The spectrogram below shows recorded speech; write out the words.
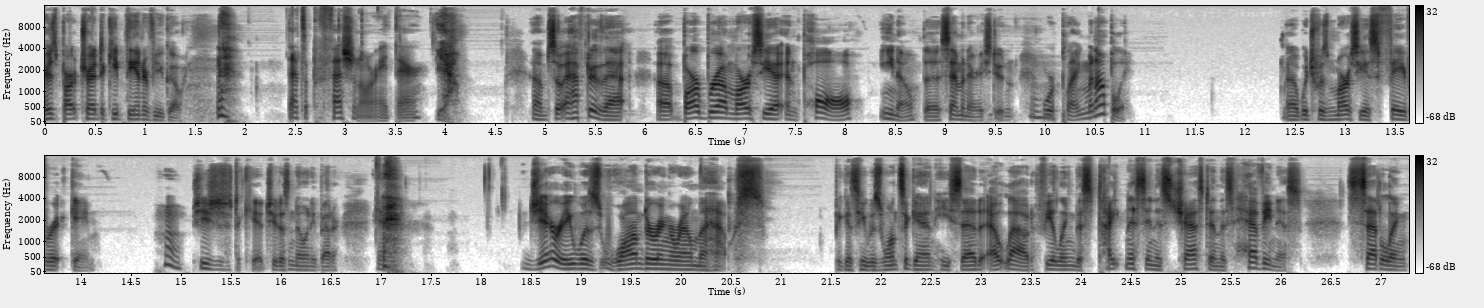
his part, tried to keep the interview going. That's a professional right there. Yeah. Um, so after that, uh, Barbara, Marcia, and Paul, Eno, the seminary student, Mhm. were playing Monopoly, uh, which was Marcia's favorite game. Hmm. She's just a kid; she doesn't know any better. And Jerry was wandering around the house because he was once again, he said out loud, feeling this tightness in his chest and this heaviness settling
